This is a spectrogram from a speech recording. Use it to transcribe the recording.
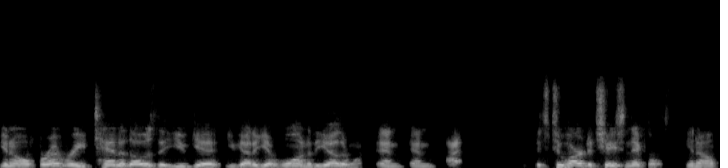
you know for every 10 of those that you get you got to get one of the other ones. And and I, it's too hard to chase nickels you know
